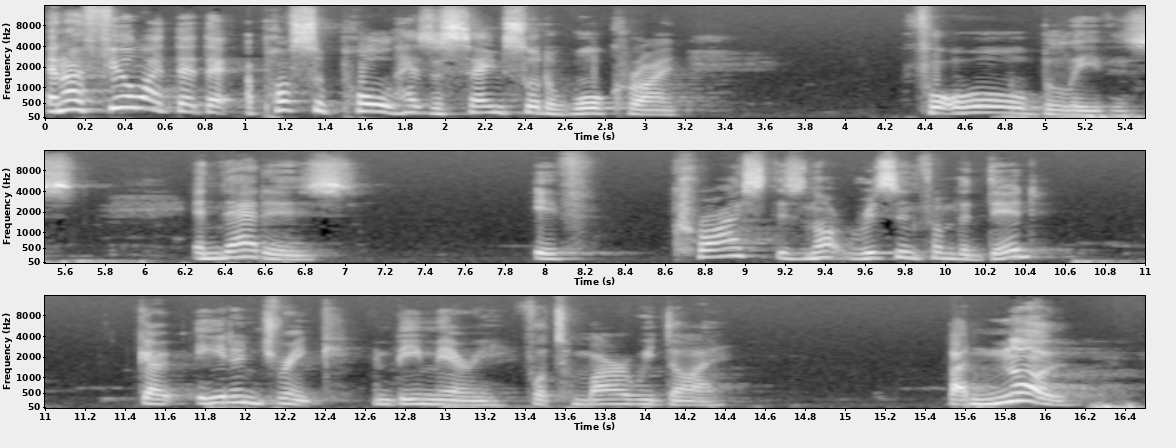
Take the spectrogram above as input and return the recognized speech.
And I feel like that, that Apostle Paul has the same sort of war cry for all believers. And that is, if Christ is not risen from the dead, go eat and drink and be merry, for tomorrow we die. But no,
